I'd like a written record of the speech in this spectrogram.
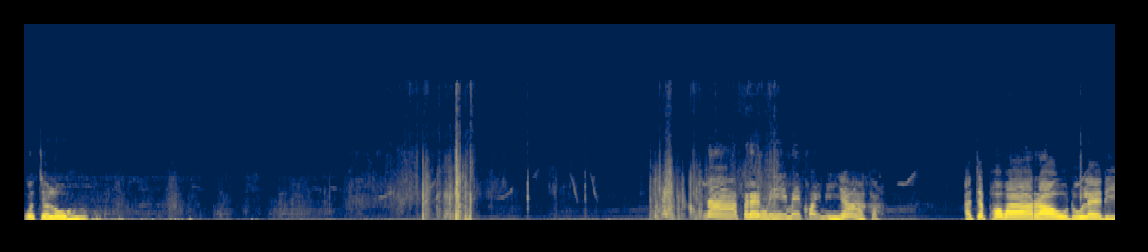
กลัวจะล้มนาแปลงนี้ไม่ค่อยมีหญ้าค่ะ อาจจะเพราะว่าเราดูแลดี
